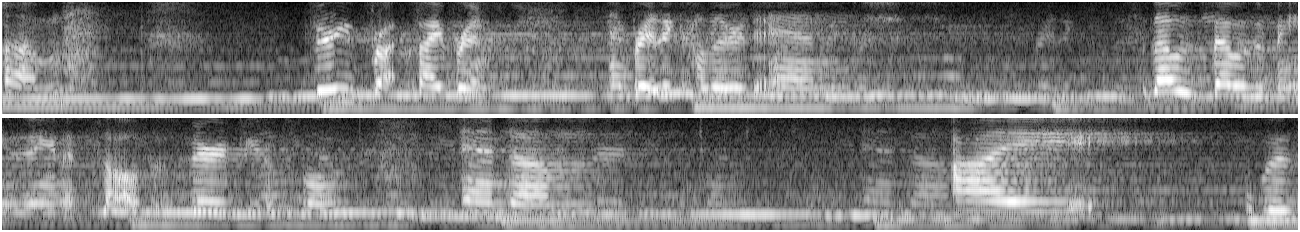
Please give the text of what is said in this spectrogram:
um, very vibrant and brightly colored and so that was that was amazing in itself. It was very beautiful. And um, I was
